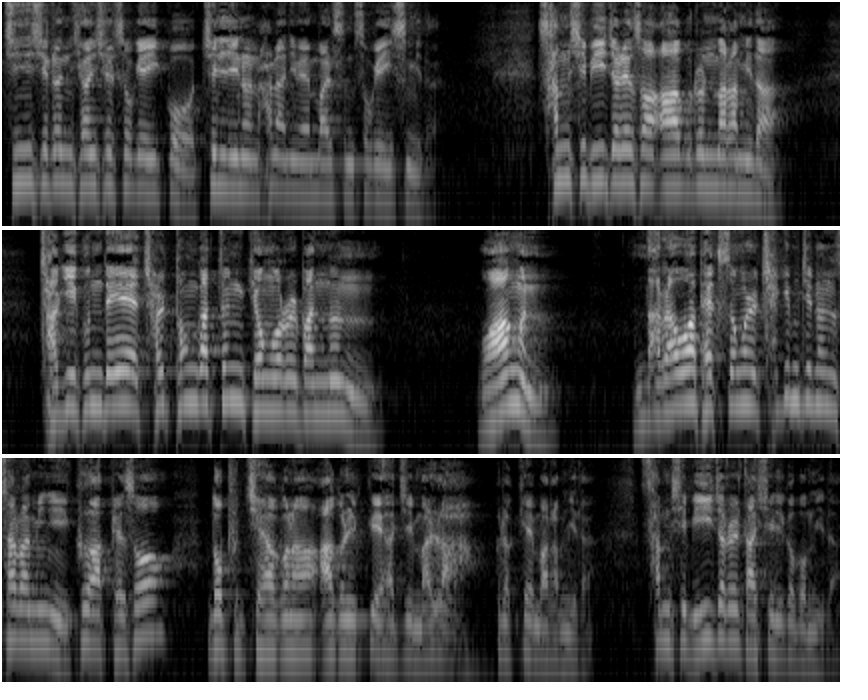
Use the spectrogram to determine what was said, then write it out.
진실은 현실 속에 있고 진리는 하나님의 말씀 속에 있습니다. 32절에서 아굴은 말합니다. 자기 군대에 철통 같은 경호를 받는 왕은 나라와 백성을 책임지는 사람이니 그 앞에서 높은 체하거나 악을 꾀하지 말라. 그렇게 말합니다. 32절을 다시 읽어봅니다.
